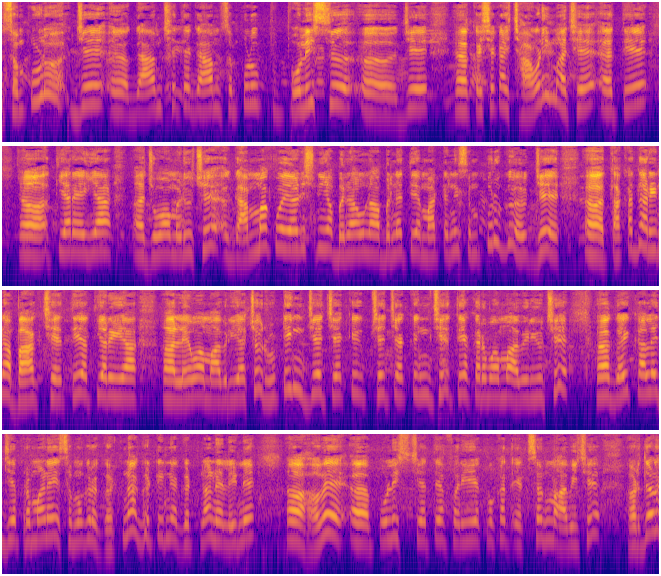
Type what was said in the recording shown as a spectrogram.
સંપૂર્ણ જે ગામ છે તે ગામ સંપૂર્ણ પોલીસ જે કહી શકાય છાવણીમાં છે તે અત્યારે અહીંયા જોવા મળ્યું છે. ગામમાં કોઈ અનિચ્છનીય બનાવ ના બને તે માટેની સંપૂર્ણ જે તાકાતદારીના ભાગ છે તે અત્યારે અહીંયા લેવામાં આવી રહ્યા છે. રૂટિંગ જે ચેકિંગ છે ચેકિંગ છે તે કરવામાં આવી રહ્યું છે. ગઈકાલે જે પ્રમાણે સમગ્ર ઘટના ઘટીને ઘટનાને લઈને હવે પોલીસ છે તે ફરી એક વખત એક્શનમાં આવી છે. હળદળ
